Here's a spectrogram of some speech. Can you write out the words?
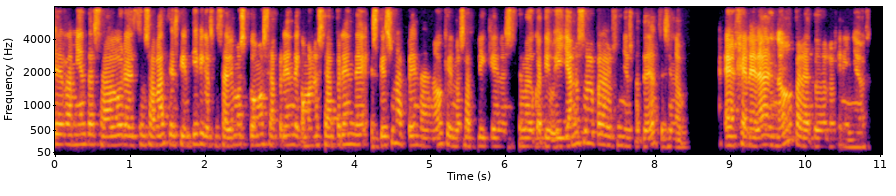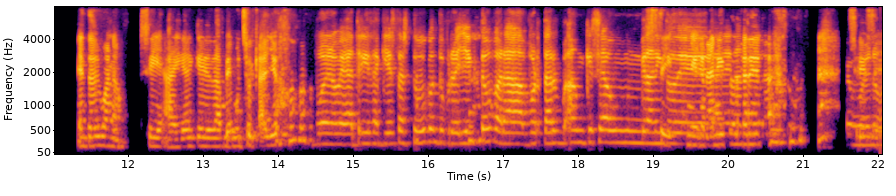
herramientas ahora, estos avances científicos que sabemos cómo se aprende, cómo no se aprende, es que es una pena ¿no? que nos aplique en el sistema educativo. Y ya no solo para los niños con TDAH, sino en general, ¿no? Para todos los niños. Entonces, bueno, sí, ahí hay que darle mucho callo. Bueno, Beatriz, aquí estás tú con tu proyecto para aportar, aunque sea un granito de, mi granito de arena. bueno.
